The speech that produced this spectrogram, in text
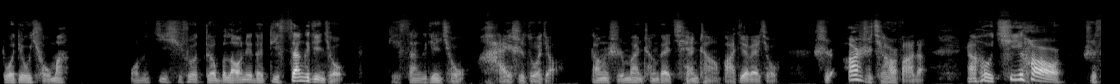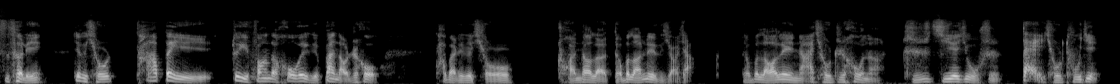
多丢球吗？我们继续说德布劳内的第三个进球，第三个进球还是左脚。当时曼城在前场罚界外球，是二十七号罚的，然后七号是斯特林，这个球他被对方的后卫给绊倒之后。他把这个球传到了德布劳内的脚下，德布劳内拿球之后呢，直接就是带球突进，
